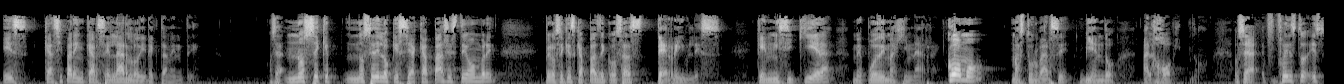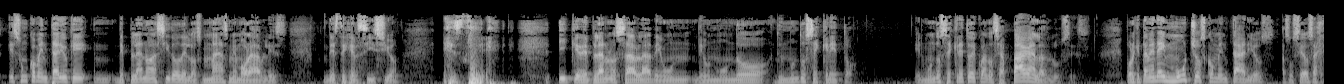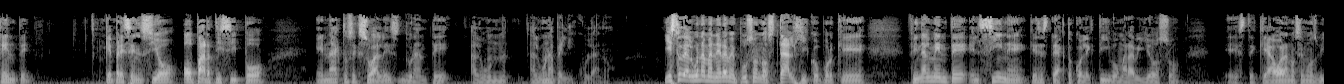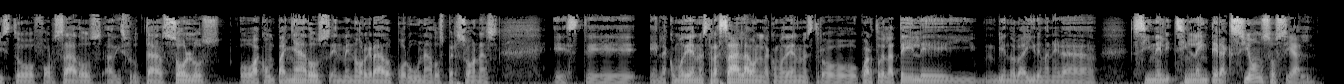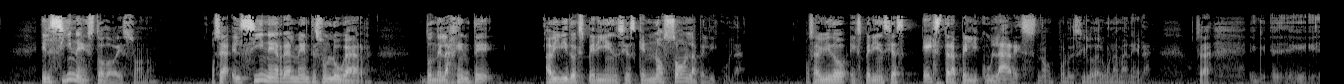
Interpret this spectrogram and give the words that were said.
es casi para encarcelarlo directamente. O sea, no sé, no sé de lo que sea capaz este hombre, pero sé que es capaz de cosas terribles, que ni siquiera me puedo imaginar. ¿Cómo masturbarse viendo al hobbit? ¿no? O sea, fue esto, es, es un comentario que mm, de plano ha sido de los más memorables de este ejercicio. Este, y que de plano nos habla de un, de un mundo, de un mundo secreto el mundo secreto de cuando se apagan las luces. Porque también hay muchos comentarios asociados a gente que presenció o participó en actos sexuales durante algún, alguna película, ¿no? Y esto de alguna manera me puso nostálgico porque finalmente el cine, que es este acto colectivo maravilloso, este, que ahora nos hemos visto forzados a disfrutar solos o acompañados en menor grado por una o dos personas, este, en la comodidad de nuestra sala o en la comodidad de nuestro cuarto de la tele y viéndolo ahí de manera sin, sin la interacción social. El cine es todo eso, ¿no? O sea, el cine realmente es un lugar donde la gente ha vivido experiencias que no son la película. O sea, ha vivido experiencias extrapeliculares, ¿no? Por decirlo de alguna manera. O sea,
